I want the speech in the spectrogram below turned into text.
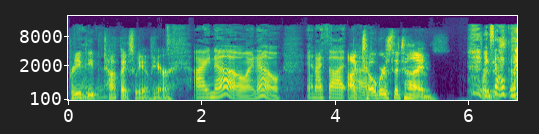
Pretty yeah, deep yeah. topics we have here. I know, I know. And I thought uh, October's uh, the time. exactly.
